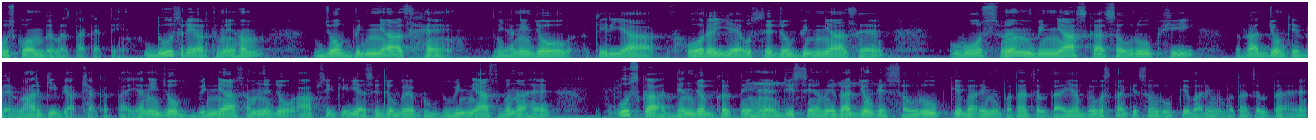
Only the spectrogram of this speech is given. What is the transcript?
उसको हम व्यवस्था कहते हैं। दूसरे अर्थ में हम जो विन्यास हैं, यानी जो क्रिया हो रही है, उससे जो विन्यास है, वो स्वयं विन्यास का स्वरूप ही राज्यों के व्यवहार की व्याख्या करता है। यानी जो विन्यास, हमने जो आपसी क्रिया से जो विन्यास बना है, उसका अध्ययन जब करते हैं, जिससे हमें राज्यों के स्वरूप के बारे में पता चलता है या व्यवस्था के स्वरूप के बारे में पता चलता है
